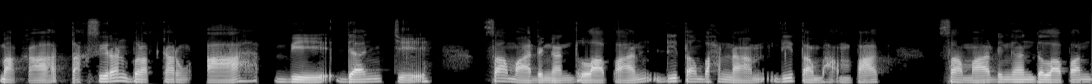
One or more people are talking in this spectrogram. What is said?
maka taksiran berat karung A, B, dan C sama dengan 8 ditambah 6 ditambah 4 sama dengan 18.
